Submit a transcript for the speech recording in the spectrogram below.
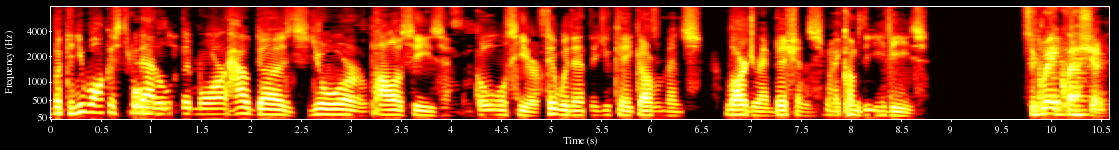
But can you walk us through that a little bit more? How does your policies and goals here fit within the UK government's larger ambitions when it comes to EVs? It's a great question.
